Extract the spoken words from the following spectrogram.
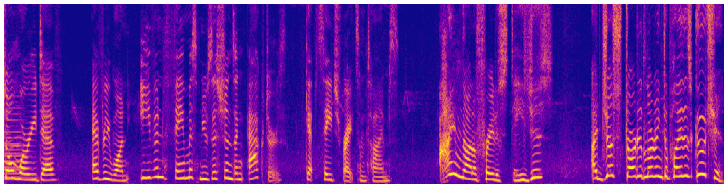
Don't worry, Dev. Everyone, even famous musicians and actors, get stage fright sometimes. I'm not afraid of stages. I just started learning to play this guqin.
